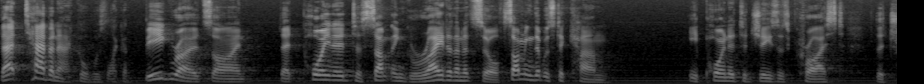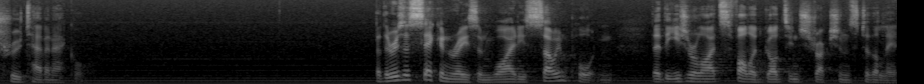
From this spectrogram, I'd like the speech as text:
that tabernacle was like a big road sign that pointed to something greater than itself, something that was to come. He pointed to Jesus Christ, the true tabernacle. But there is a second reason why it is so important that the Israelites followed God's instructions to the letter.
